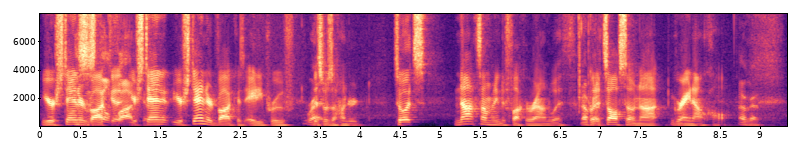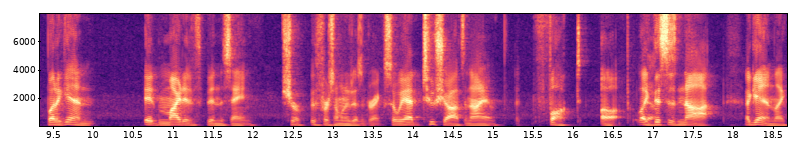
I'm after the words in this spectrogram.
your standard This is still vodka, vodka. Your standard your standard vodka is 80 proof. Right. This was 100. So it's not something to fuck around with, okay. but it's also not grain alcohol. okay, But again, it might have been the same sure. for someone who doesn't drink. So we had two shots, and I am fucked up. Like Yeah. this is not again, like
